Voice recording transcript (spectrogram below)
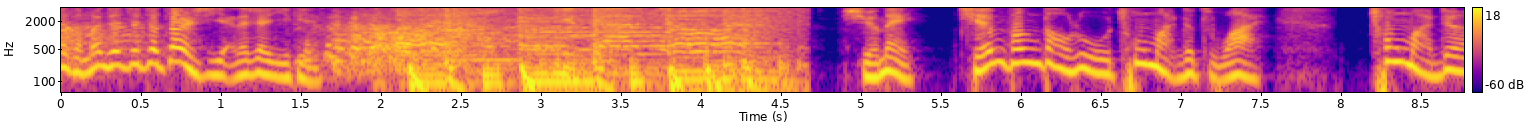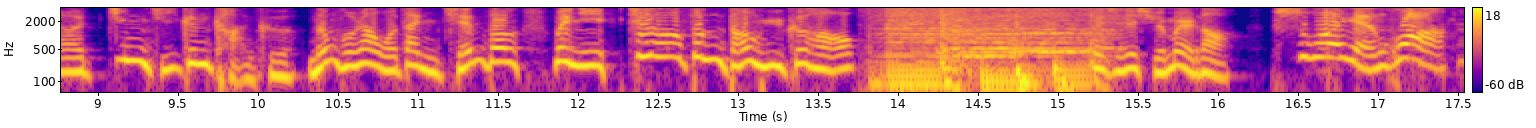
这怎么这这这字写的？这一天，学妹，前方道路充满着阻碍，充满着荆棘跟坎坷，能否让我在你前方为你遮风挡雨，可好？这时学妹道：“说人话。”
